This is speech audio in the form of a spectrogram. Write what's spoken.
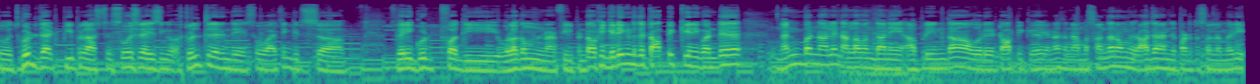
So it's good that people are socialising டுவெல்த்தில் இருந்தே so I think it's very good for the உலகம் நான் ஃபீல் பண்ணுறேன் ஓகே கெட்டிங் இந்த டாபிக் இன்னைக்கு வந்து நண்பனாலே நல்லவன் தானே அப்படின்னு தான் ஒரு டாபிக் ஏன்னா நம்ம சந்தானம் ராஜானந்த படத்தை சொன்ன மாதிரி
